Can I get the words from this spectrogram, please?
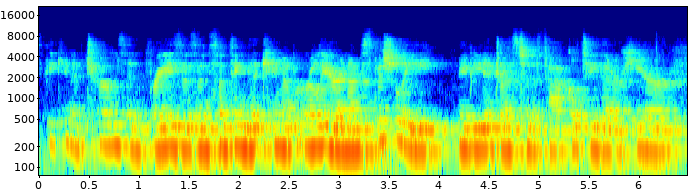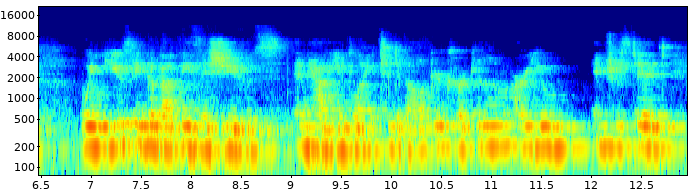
Speaking of terms and phrases and something that came up earlier, and I'm especially maybe addressed to the faculty that are here, when you think about these issues and how you'd like to develop your curriculum, are you interested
